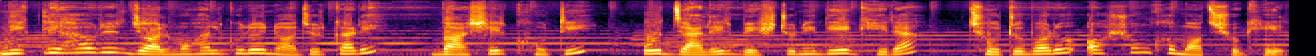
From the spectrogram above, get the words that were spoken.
নিকলি হাওরের জলমহালগুলোয় নজর কাড়ে বাঁশের খুঁটি ও জালের বেষ্টনী দিয়ে ঘেরা ছোট বড় অসংখ্য মৎস্য ঘের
